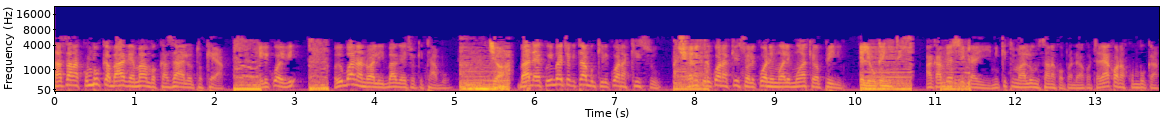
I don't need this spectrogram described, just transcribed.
Sasa nakumbuka baadhi ya mambo kadhaa yaliyotokea. Ilikuwa hivi, huyu bwana ndo aliibaga hicho kitabu. Baada ya kuiba hicho kitabu, kilikuwa na kisu, yaani kulikuwa na kisu. Alikuwa ni mwalimu wake wa pili, akaambia, shika hii, ni kitu maalum sana kwa upande wako. tare yako anakumbuka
